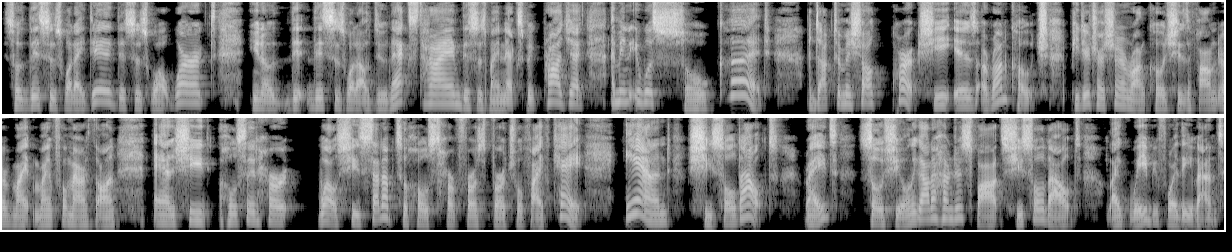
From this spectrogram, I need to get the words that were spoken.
So this is what I did. This is what worked. You know, th- this is what I'll do next time. This is my next big project. I mean, it was so good. Dr. Michelle Quirk, she is a run coach, pediatrician and run coach. She's the founder of my Mindful Marathon and she hosted her well, she's set up to host her first virtual 5K and she sold out, right? So she only got 100 spots. She sold out like way before the event.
